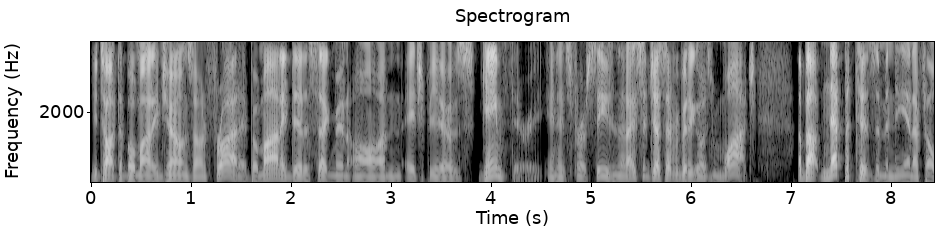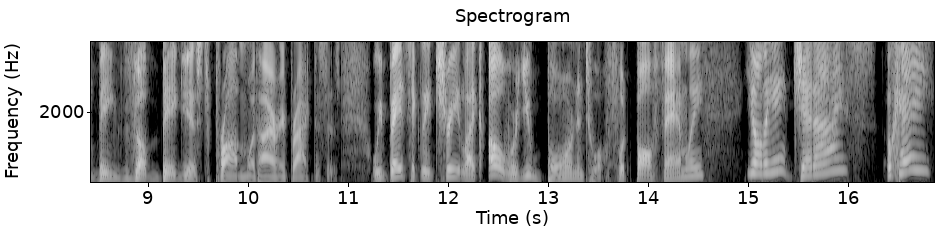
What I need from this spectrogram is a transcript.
You talked to Bomani Jones on Friday. Bomani did a segment on HBO's Game Theory in his first season that I suggest everybody goes and watch about nepotism in the NFL being the biggest problem with hiring practices. We basically treat like, oh, were you born into a football family? Yo, they ain't Jedi's, okay?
